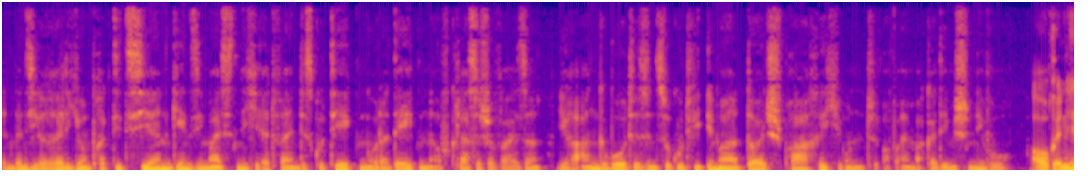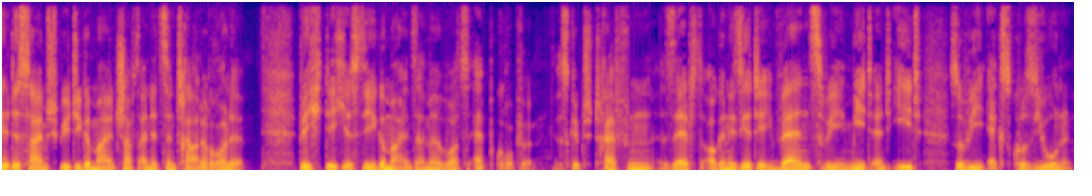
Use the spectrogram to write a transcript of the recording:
denn wenn sie ihre Religion praktizieren, gehen sie meist nicht etwa in Diskotheken oder daten auf klassische Weise. Ihre Angebote sind so gut wie immer deutschsprachig und auf einem akademischen Niveau. Auch in Hildesheim spielt die Gemeinschaft eine zentrale Rolle. Wichtig ist die gemeinsame WhatsApp-Gruppe. Es gibt Treffen, selbst organisierte Events wie Meet and Eat sowie Exkursionen.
